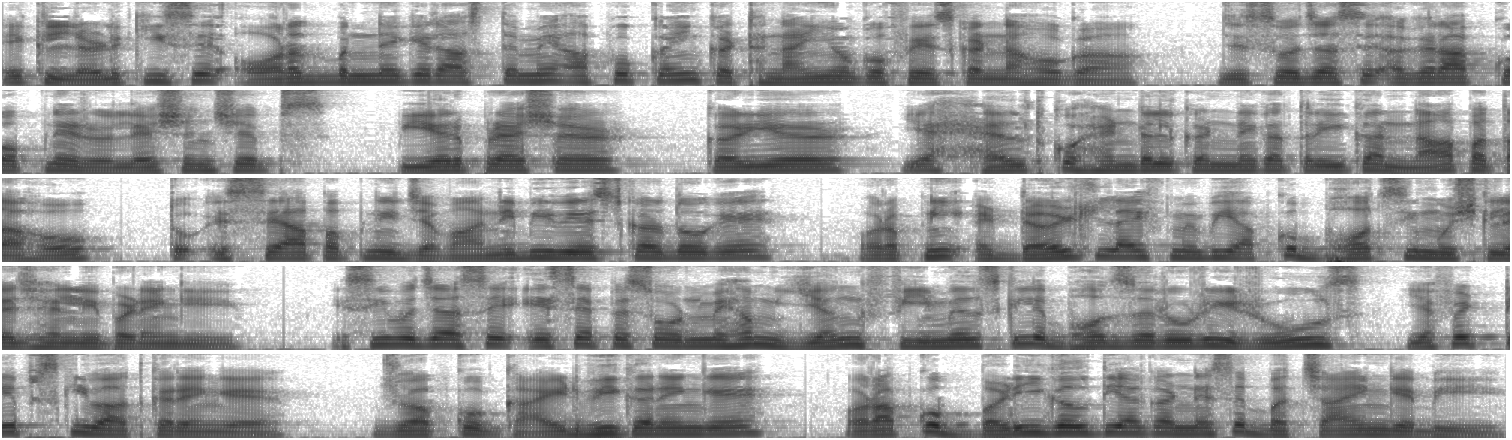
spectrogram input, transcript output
एक लड़की से औरत बनने के रास्ते में आपको कई कठिनाइयों को फेस करना होगा, जिस वजह से अगर आपको अपने रिलेशनशिप्स पीयर प्रेशर करियर या हेल्थ को हैंडल करने का तरीका ना पता हो तो इससे आप अपनी जवानी भी वेस्ट कर दोगे और अपनी एडल्ट लाइफ में भी आपको बहुत सी मुश्किलें झेलनी पड़ेंगी। इसी वजह से इस एपिसोड में हम यंग फीमेल्स के लिए बहुत ज़रूरी रूल्स या फिर टिप्स की बात करेंगे, जो आपको गाइड भी करेंगे और आपको बड़ी गलतियाँ करने से बचाएँगे भी।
